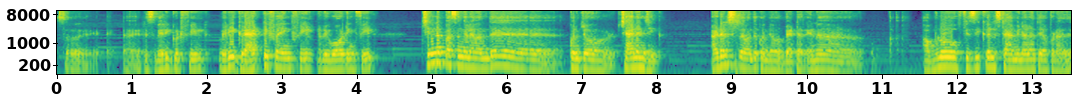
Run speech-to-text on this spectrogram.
so it is very good field very gratifying field rewarding field சின்ன பசங்களை வந்து கொஞ்சம் சேலஞ்சிங் அடல்ட்ஸில் வந்து கொஞ்சம் பெட்டர் ஏன்னா அவ்வளோ ஃபிசிக்கல் ஸ்டாமினாலாம் தேவைப்படாது.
